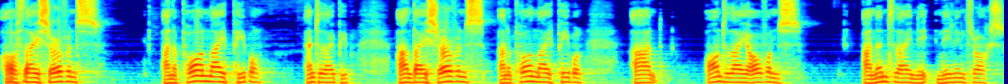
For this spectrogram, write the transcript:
of thy servants, and upon thy people, into thy people, and thy servants, and upon thy people, and unto thy ovens, and into thy kneading troughs.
